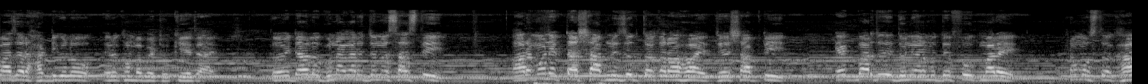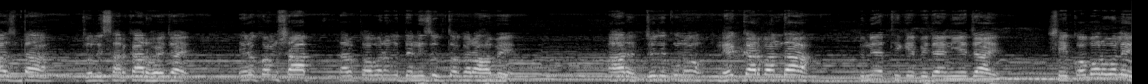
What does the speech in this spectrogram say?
পাজার হাড্ডিগুলো এরকম ভাবে ঢুকিয়ে যায়। তো এটা হলো গুণাগারের জন্য শাস্তি। আর এমন একটা সাপ নিযুক্ত করা হয় যে সাপটি একবার যদি দুনিয়ার মধ্যে ফুক মারে, সমস্ত ঘাস বা জলি সারকার হয়ে যায়। এরকম সাপ তার কবরের মধ্যে নিযুক্ত করা হবে। আর যদি কোনো নেককার বান্দা দুনিয়া থেকে বিদায় নিয়ে যায় সেই কবর বলে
